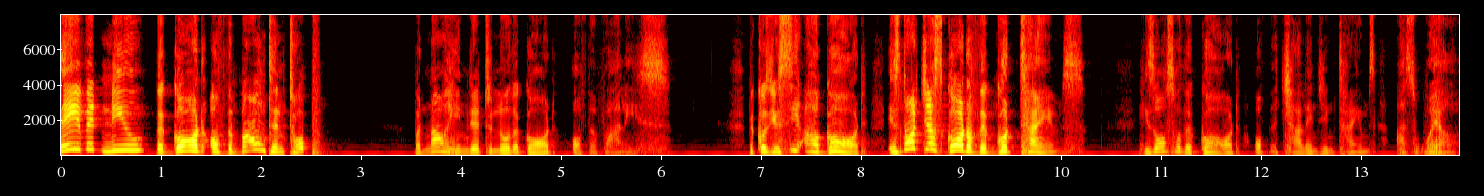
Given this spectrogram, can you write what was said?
David knew the God of the mountaintop, but now he needed to know the God of the valleys. Because you see, our God is not just God of the good times, He's also the God of the challenging times as well.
